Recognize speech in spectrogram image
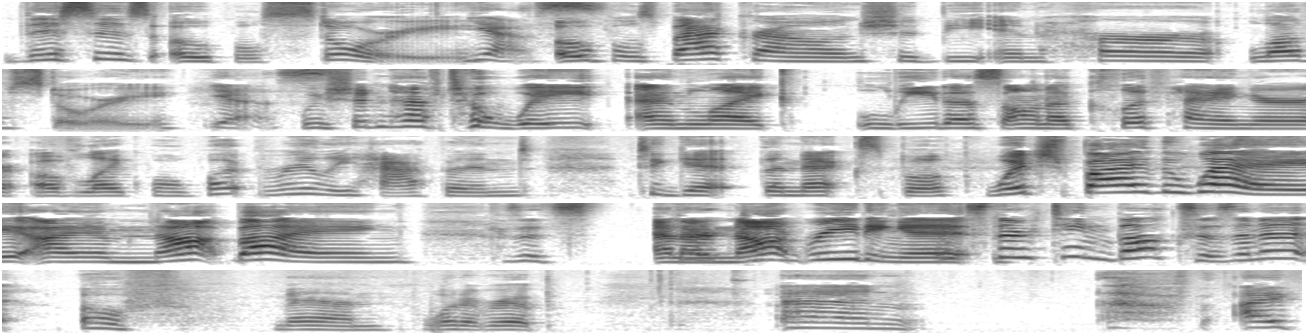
this is Opal's story. Yes. Opal's background should be in her love story. yes We shouldn't have to wait and like lead us on a cliffhanger of like, well, what really happened to get the next book, which by the way, I am not buying because it's and I'm not reading it. it's 13 bucks isn't it oh, man, what a rip. and i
